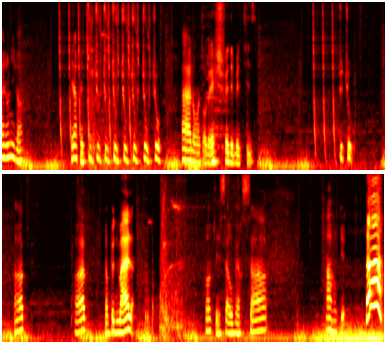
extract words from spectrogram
Allez, on y va. Et là, on fait tout, tout, tout, tout, tout, tout, tout, tout. Ah non, attendez, je fais des bêtises. Tout, tout. Hop. Hop. Un peu de mal. Ok, ça a ouvert ça. Ah, ok. Ah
